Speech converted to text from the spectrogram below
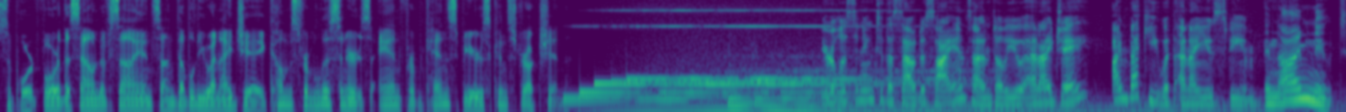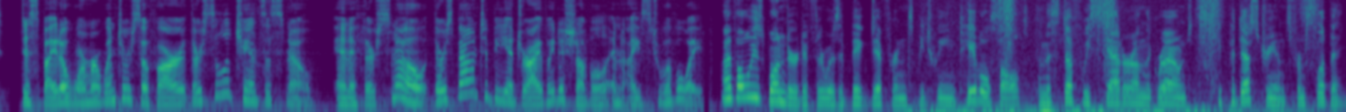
Support for The Sound of Science on WNIJ comes from listeners and from Ken Spears Construction. You're listening to The Sound of Science on WNIJ. I'm Becky with NIU STEAM. And I'm Newt. Despite a warmer winter so far, there's still a chance of snow. And if there's snow, there's bound to be a driveway to shovel and ice to avoid. I've always wondered if there was a big difference between table salt and the stuff we scatter on the ground to keep pedestrians from slipping.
